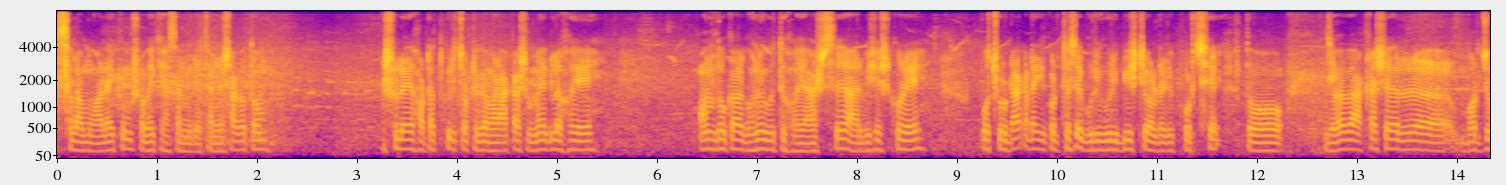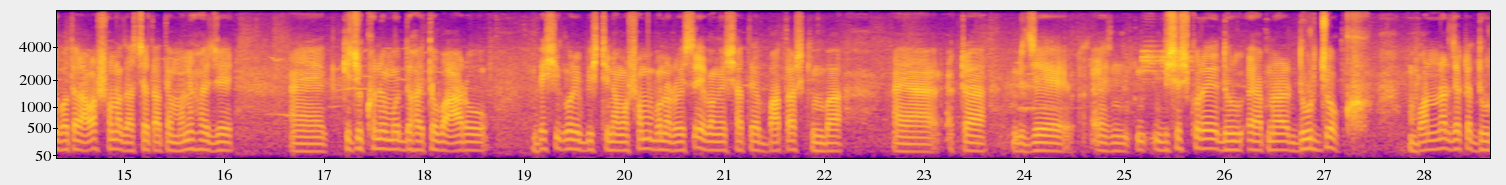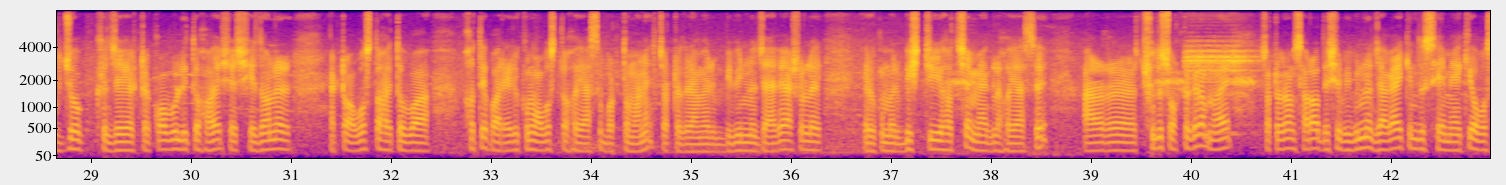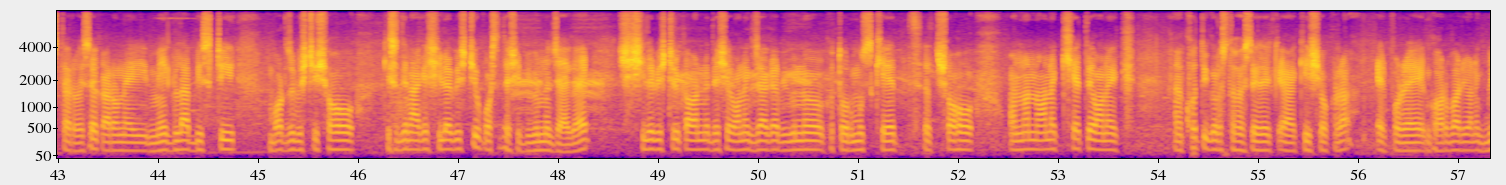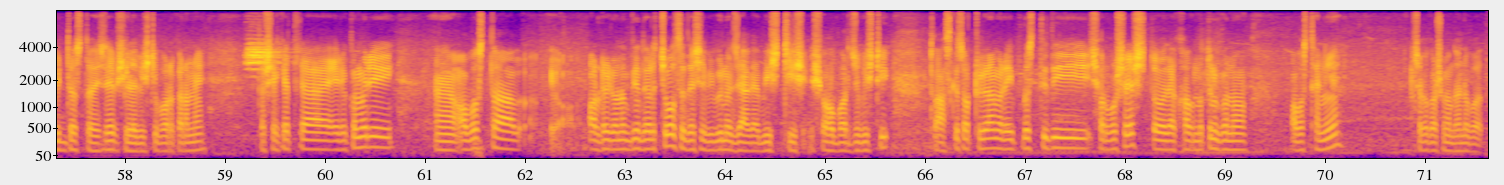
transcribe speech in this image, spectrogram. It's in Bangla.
আসসালামু আলাইকুম সবাইকে হাসান মিডিয়া চ্যানেলে স্বাগতম। আসলে হঠাৎ করে চট্টগ্রামের আকাশ মেঘলা হয়ে অন্ধকার ঘনীভূত হয়ে আসছে আর বিশেষ করে প্রচুর ডাকাডাকি করতেছে গুড়ি গুড়ি বৃষ্টি অলরেডি পড়ছে। তো যেভাবে আকাশের আহ, বজ্রপাতের আওয়াজ শোনা যাচ্ছে তাতে মনে হয় যে কিছুক্ষণের মধ্যে হয়তো বা আরও বেশি করে বৃষ্টি নামার সম্ভাবনা রয়েছে এবং এর সাথে বাতাস কিংবা একটা যে বিশেষ করে আপনার দুর্যোগ বন্যার যে একটা দুর্যোগ যে একটা কবলিত হয়, সে সে ধরনের একটা অবস্থা হয়তো বা হতে পারে। এরকম অবস্থা হয়ে আছে বর্তমানে চট্টগ্রামের বিভিন্ন জায়গায়। আসলে এরকমের বৃষ্টি হচ্ছে, মেঘলা হয়ে আছে। আর শুধু চট্টগ্রাম নয়, চট্টগ্রাম ছাড়াও দেশের বিভিন্ন জায়গায় কিন্তু সেম একই অবস্থায় রয়েছে। কারণ এই মেঘলা বৃষ্টি, বজ্রবৃষ্টি সহ কিছুদিন আগে শিলাবৃষ্টিও পড়ছে দেশের বিভিন্ন জায়গায়। শিলাবৃষ্টির কারণে দেশের অনেক জায়গায় বিভিন্ন তরমুজ ক্ষেত সহ অন্যান্য অনেক ক্ষেতে অনেক ক্ষতিগ্রস্ত হয়েছে কৃষকরা। এরপরে ঘরবাড়ি অনেক বিধ্বস্ত হয়েছে শিলাবৃষ্টি পড়ার কারণে। তো সেক্ষেত্রে এরকমেরই অবস্থা অলরেডি অনেকদিন ধরে চলছে দেশে বিভিন্ন জায়গায় বৃষ্টি সহ বর্জ্য বৃষ্টি। তো আজকে চট্টগ্রামের এই পরিস্থিতি সর্বশেষ। তো দেখা নতুন কোনো অবস্থা নিয়ে। সবাইকে অসংখ্য ধন্যবাদ।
